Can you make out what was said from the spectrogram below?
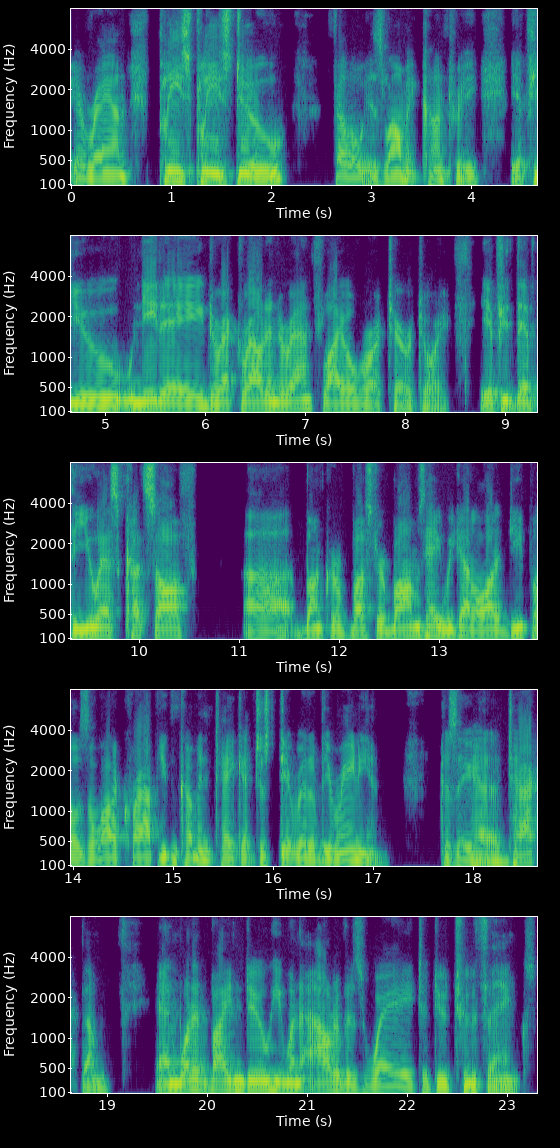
Iran, please, please do fellow Islamic country. If you need a direct route into Iran, fly over our territory. If you, if the U.S. cuts off uh, bunker buster bombs, hey, we got a lot of depots, a lot of crap. You can come and take it. Just get rid of the Iranian because they had mm-hmm. attacked them. And what did Biden do? He went out of his way to do two things.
